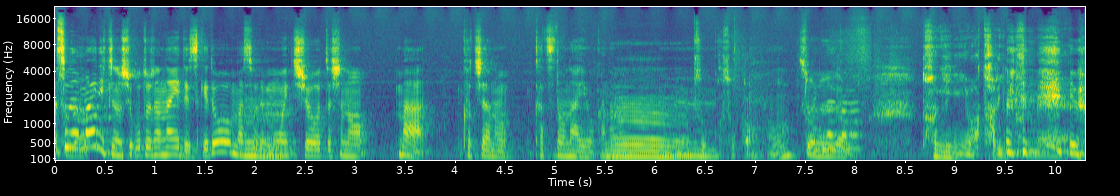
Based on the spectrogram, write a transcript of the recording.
それは毎日の仕事じゃないですけど、まあ、それも一応私の、まあ、こちらの活動内容かうな。ん。うん。そっかそっか。本そ当にでも多岐にわたりますね。今い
